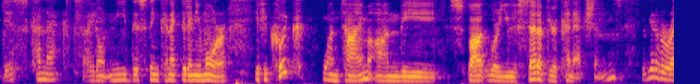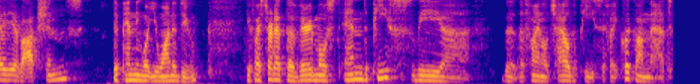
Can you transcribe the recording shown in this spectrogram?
disconnect. I don't need this thing connected anymore. If you click one time on the spot where you set up your connections, you get a variety of options depending what you want to do. If I start at the very most end piece, the, uh, the, the final child piece, if I click on that,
